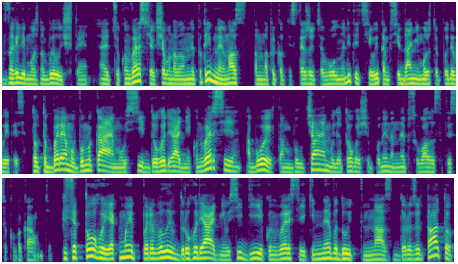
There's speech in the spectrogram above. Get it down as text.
взагалі можна вилучити е, цю конверсію, якщо вона нам не потрібна. І у нас там, наприклад, відстежується в аналітиці, ви там всі дані можете подивитися. Тобто беремо, вимикаємо усі другорядні конверсії, або їх там вилучаємо для того, щоб вони нам не псували статистику в аккаунті. Після того, як ми перевели в другорядні усі дії конверсії, які не ведуть нас до результату,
